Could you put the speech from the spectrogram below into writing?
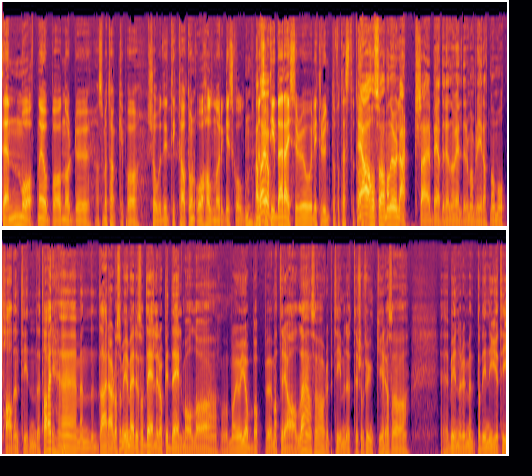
den måten å jobbe på når du Altså med tanke på showet ditt, Diktatoren og Halv-Norges Golden. Men er samtidig, der reiser du jo litt rundt og får testet det. Ja, og så har man jo lært seg bedre når eldre man blir at man må ta den tiden det tar. Eh, Men der er det også mye mer som deler opp i delmål og, og må jo jobbe opp materialet. Og så har du ti minutter som funker, og så begynner du med på de nye ti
